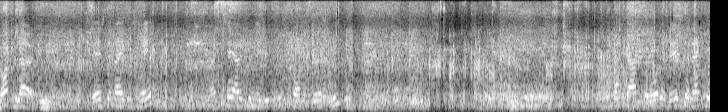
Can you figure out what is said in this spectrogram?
Not low. There's the baby's head. I tear open the uterus transversely. Out the water. There's the vacuum.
